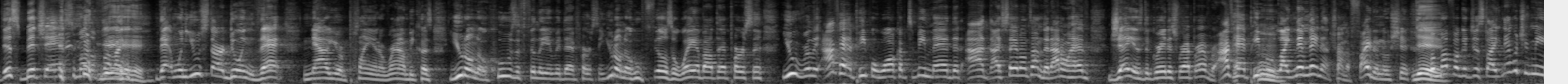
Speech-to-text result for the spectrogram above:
"This bitch ass motherfucker." Yeah. Like that. When you start doing that, now you're playing around because you don't know who's affiliated with that person. You don't know who feels a way about that person. You really. I've had people walk up to me mad that I. I say it all the time that I don't have Jay as the greatest rapper ever. I've had people like them. They not trying to fight or no shit. Mm. Yeah. But motherfucker just like, man, what you mean?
